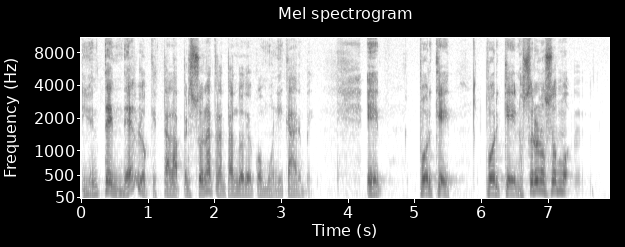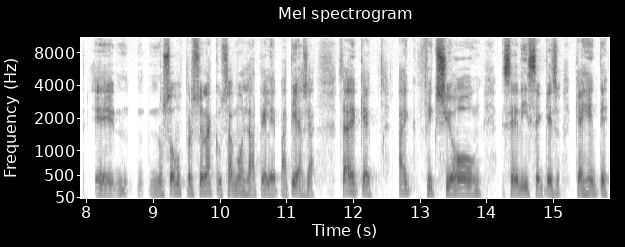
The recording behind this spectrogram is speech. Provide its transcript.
yo entender lo que está la persona tratando de comunicarme. Eh, ¿Por qué? Porque nosotros no somos, eh, no somos personas que usamos la telepatía. O sea, ¿sabe que hay ficción? Se dice que, eso, que hay gente,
